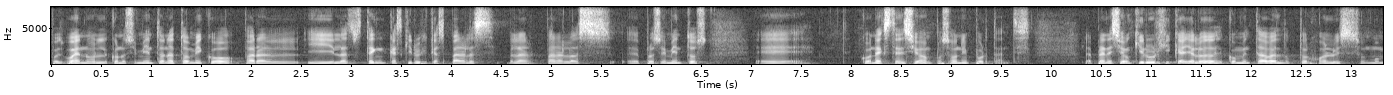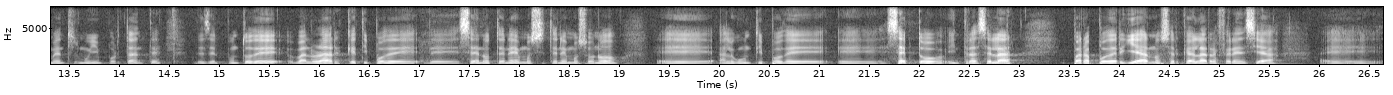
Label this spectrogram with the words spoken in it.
pues bueno, el conocimiento anatómico para y las técnicas quirúrgicas para, para los eh, procedimientos con extensión pues son importantes. La planeación quirúrgica, ya lo comentaba el doctor Juan Luis, es un momento muy importante desde el punto de valorar qué tipo de, seno tenemos, si tenemos o no eh, algún tipo de eh, septo intracelular, para poder guiarnos cerca de la referencia eh,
